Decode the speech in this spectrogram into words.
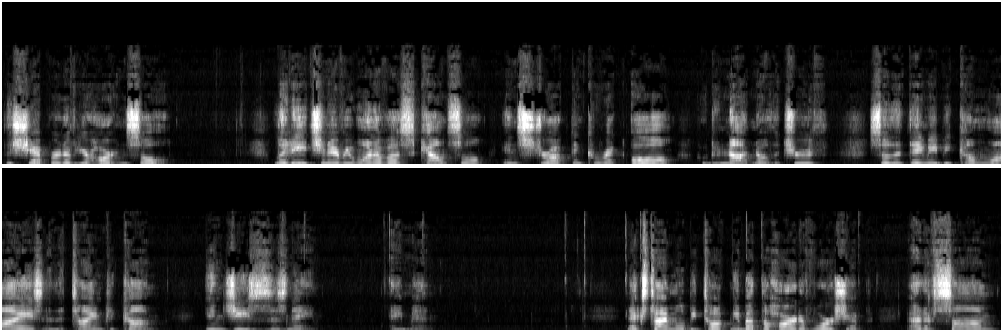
the shepherd of your heart and soul. Let each and every one of us counsel, instruct, and correct all who do not know the truth, so that they may become wise in the time to come. In Jesus' name, amen. Next time, we'll be talking about the heart of worship out of Psalm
